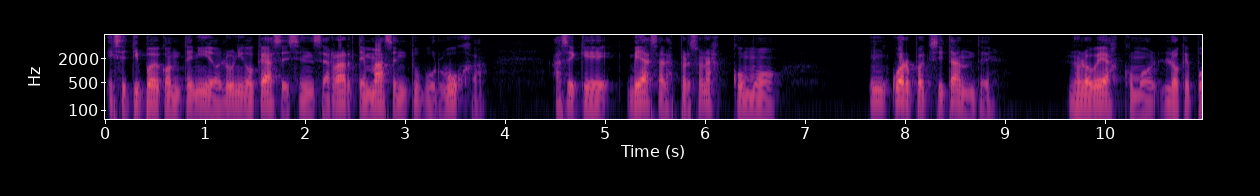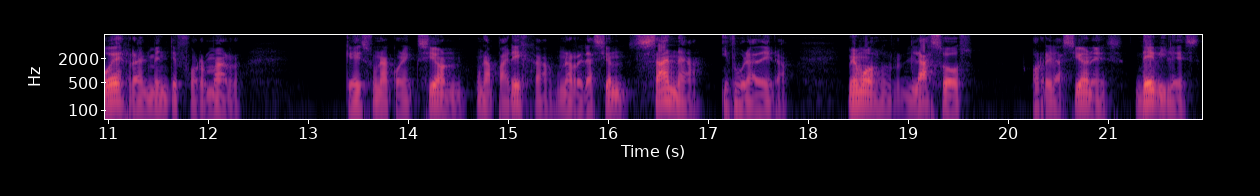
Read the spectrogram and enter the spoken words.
ese tipo de contenido lo único que hace es encerrarte más en tu burbuja. Hace que veas a las personas como un cuerpo excitante. No lo veas como lo que puedes realmente formar, que es una conexión, una pareja, una relación sana y duradera. Vemos lazos o relaciones débiles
